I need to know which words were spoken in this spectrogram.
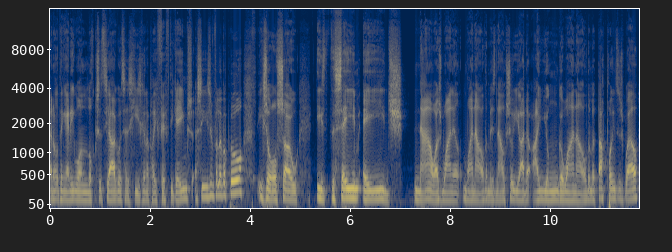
I don't think anyone looks at Thiago and says he's going to play 50 games a season for Liverpool. He's also he's the same age now as Wijnaldum is now. So you had a, a younger Wijnaldum at that point as well.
